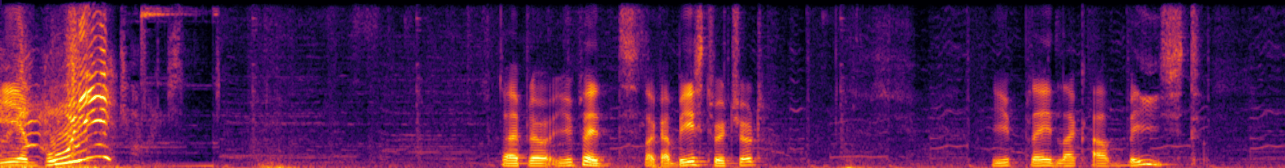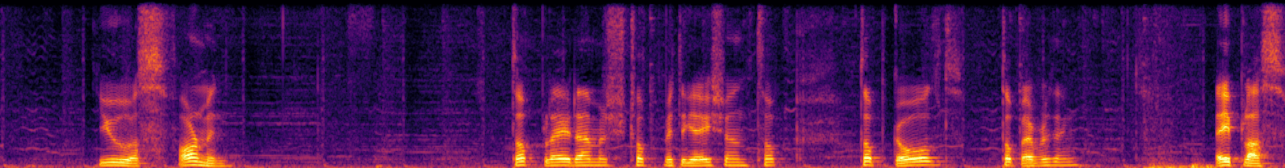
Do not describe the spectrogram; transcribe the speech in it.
Yeah, boy! Play, you played like a beast, Richard. You played like a beast. You was farming. Top player damage, top mitigation, top top gold, top everything. A plus.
